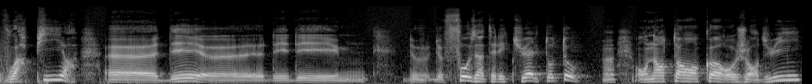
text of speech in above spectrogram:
voire pire, des, de, faux intellectuels totaux. Hein. On entend encore aujourd'hui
